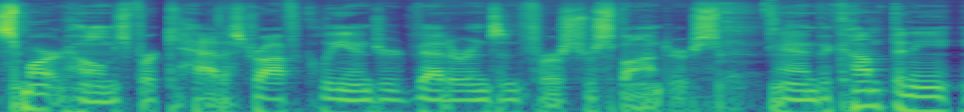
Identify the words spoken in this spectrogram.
smart homes for catastrophically injured veterans and first responders. And the company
